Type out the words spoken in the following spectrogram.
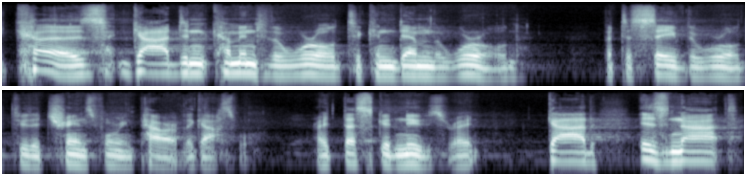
because God didn't come into the world to condemn the world, but to save the world through the transforming power of the gospel. Right? That's good news, right? God is not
